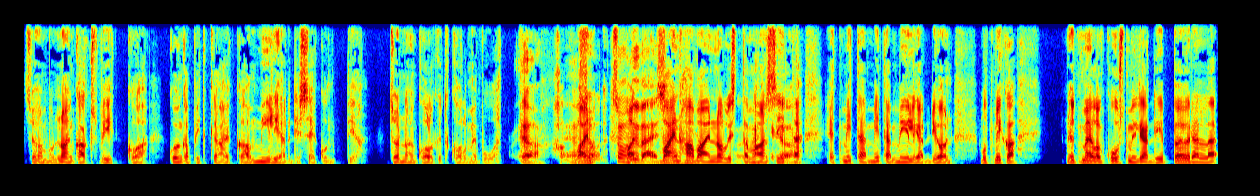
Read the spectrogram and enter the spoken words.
Se on noin kaksi viikkoa. Kuinka pitkä aikaa on miljardi sekuntia. Se on noin 33 vuotta. Joo, vain, se on, se on hyvä vain, vain havainnollistamaan sitä, että mitä, mitä miljardi on. Mutta Mika, nyt meillä on 6 miljardia pöydällä.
